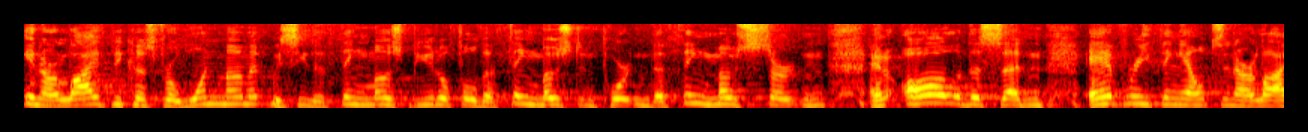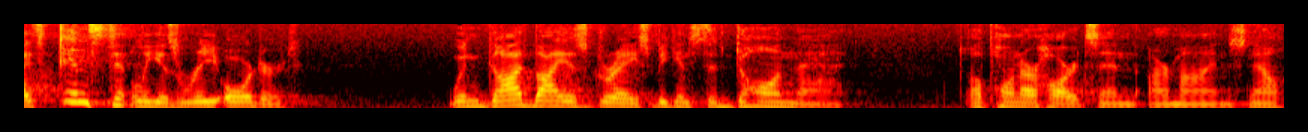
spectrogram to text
in our life because for one moment we see the thing most beautiful, the thing most important, the thing most certain, and all of a sudden everything else in our lives instantly is reordered. When God, by His grace, begins to dawn that upon our hearts and our minds. Now,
